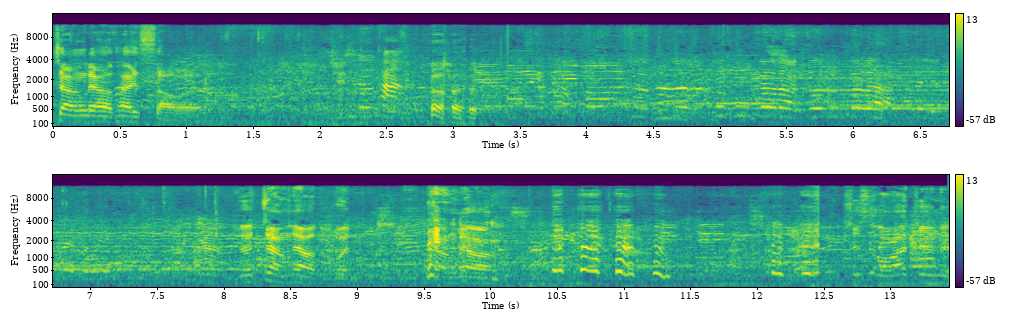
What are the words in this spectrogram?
酱料太少了。就 酱料的问题，酱料。其实蚵仔煎的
